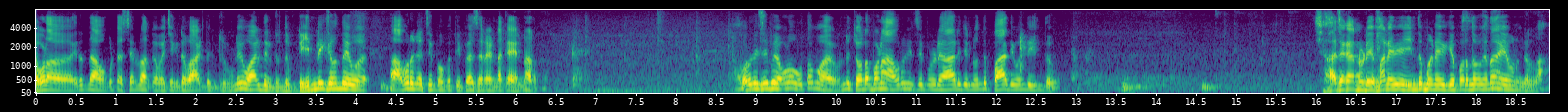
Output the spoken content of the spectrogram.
எவ்வளோ இருந்தால் அவங்ககிட்ட செல்வாக்கை வச்சுக்கிட்டு வாழ்ந்துக்கிட்டு இருக்க முடியும் வாழ்ந்துக்கிட்டு இருந்துவிட்டு இன்றைக்கி வந்து அவுரங்கசீப்பை பற்றி பேசுகிறேன்னாக்கா என்ன அர்த்தம்? அவுரங்கசீப் எவ்வளோ உத்தமம்? இன்னும் சொல்ல போனால் அவுரங்கசீப்பினுடைய ஆரிஜின் வந்து பாதி வந்து இந்து. ஷாஜகானுடைய மனைவி இந்து மனைவிக்கு பிறந்தவங்க தான் இவனுங்கெல்லாம்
